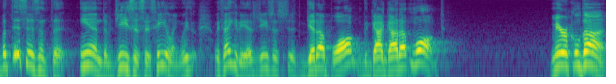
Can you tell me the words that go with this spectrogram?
But this isn't the end of Jesus' healing. We, we think it is. Jesus just get up, walk. The guy got up and walked. Miracle done.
